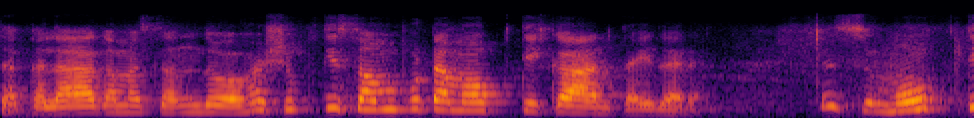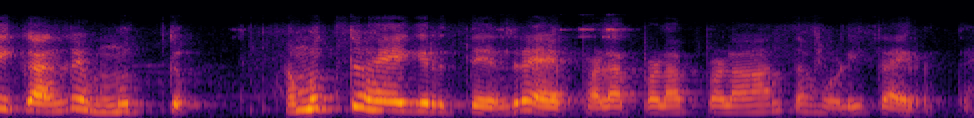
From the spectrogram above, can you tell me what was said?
ಸಕಲಾಗಮ ಸಂದೋಹ ಶುಕ್ತಿ ಸಂಪುಟ ಮೌಕ್ತಿಕ ಅಂತ ಇದ್ದಾರೆ. ಮೌಕ್ತಿಕ ಅಂದ್ರೆ ಮುತ್ತು. ಮುತ್ತು ಹೇಗಿರುತ್ತೆ ಅಂದ್ರೆ ಪಳ ಪಳ ಪಳ ಅಂತ ಹೊಳಿತಾ ಇರುತ್ತೆ.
